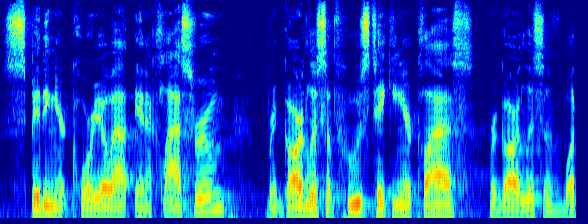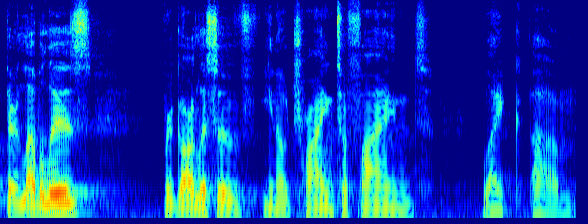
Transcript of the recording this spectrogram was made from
spitting your choreo out in a classroom, regardless of who's taking your class, regardless of what their level is, regardless of you know trying to find like um,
